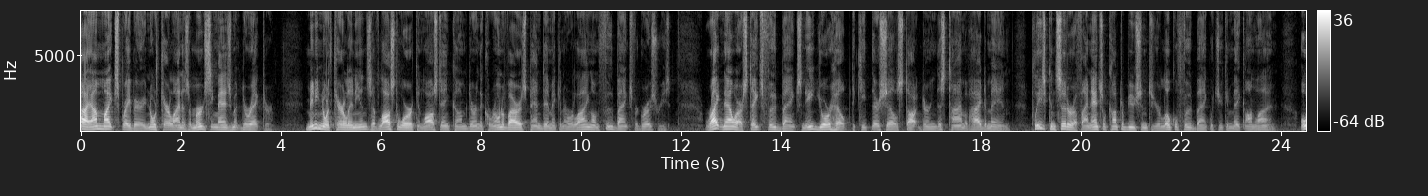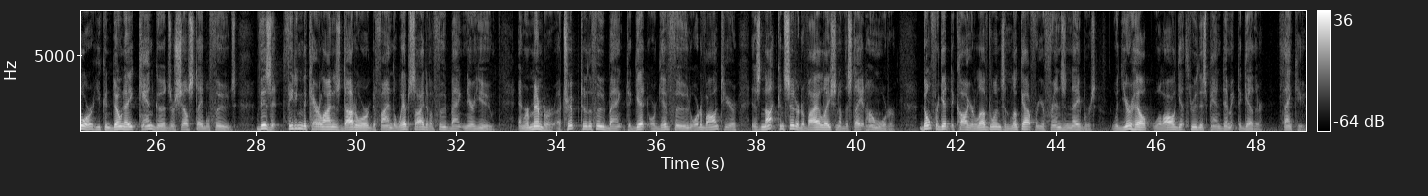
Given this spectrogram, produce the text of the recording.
Hi, I'm Mike Sprayberry, North Carolina's Emergency Management Director. Many North Carolinians have lost work and lost income during the coronavirus pandemic and are relying on food banks for groceries. Right now, our state's food banks need your help to keep their shelves stocked during this time of high demand. Please consider a financial contribution to your local food bank, which you can make online. Or you can donate canned goods or shelf stable foods. Visit feedingthecarolinas.org to find the website of a food bank near you. And remember, a trip to the food bank to get or give food or to volunteer is not considered a violation of the stay at home order. Don't forget to call your loved ones and look out for your friends and neighbors. With your help, we'll all get through this pandemic together. Thank you.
